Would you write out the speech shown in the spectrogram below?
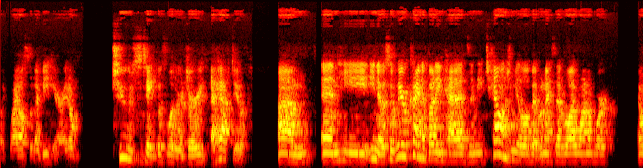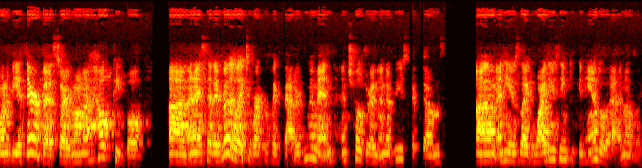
Like, why else would I be here? I don't choose to take this literature. I have to. Um, and he, you know, so we were kind of butting heads, and he challenged me a little bit when I said, Well, I want to work, I want to be a therapist, or I want to help people. Um, and I said, I'd really like to work with like battered women and children and abuse victims. Um, and he was like, Why do you think you can handle that? And I was like,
